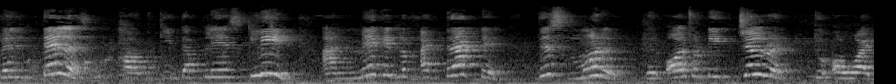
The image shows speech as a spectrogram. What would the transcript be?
will tell us how to keep the place clean and make it look attractive. This model will also teach children to avoid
